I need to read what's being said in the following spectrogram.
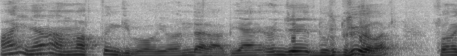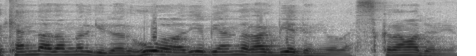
aynen anlattığın gibi oluyor Önder abi. Yani önce durduruyorlar. Sonra kendi adamları geliyorlar. Hua diye bir anda rugby'ye dönüyorlar. Scrum'a dönüyor.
